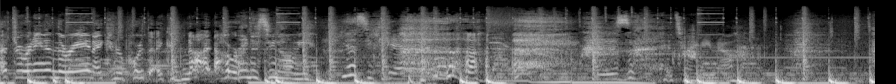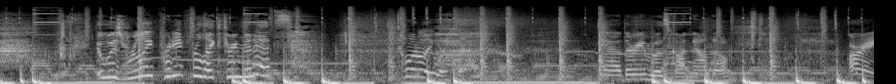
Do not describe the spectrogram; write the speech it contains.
After running in the rain, I can report that I could not outrun a tsunami. Yes, you can. It is, it's raining now was really pretty for like three minutes. Totally worth it. Yeah, the rainbow's gone now though. All right.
